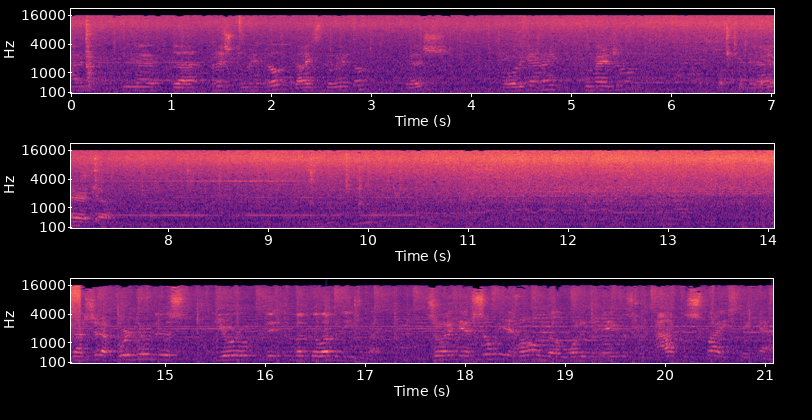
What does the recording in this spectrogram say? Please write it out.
And we have the fresh tomato, diced tomato, fresh, organic tomato. America. Now, chef, we're doing this Euro, the, the Lebanese way. So if somebody at home though wanted to make this without the spice, they can.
